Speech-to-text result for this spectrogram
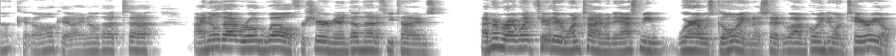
Okay, okay, I know that. Uh, I know that road well for sure, man. Done that a few times. I remember I went through there one time and they asked me where I was going, and I said, "Well, I'm going to Ontario."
